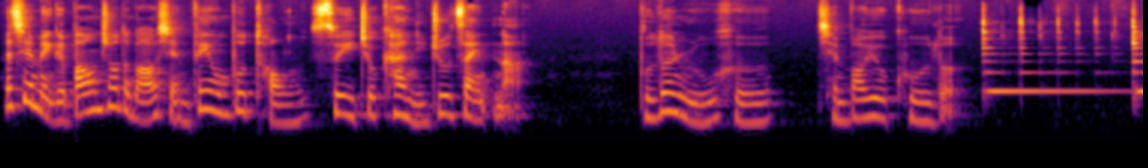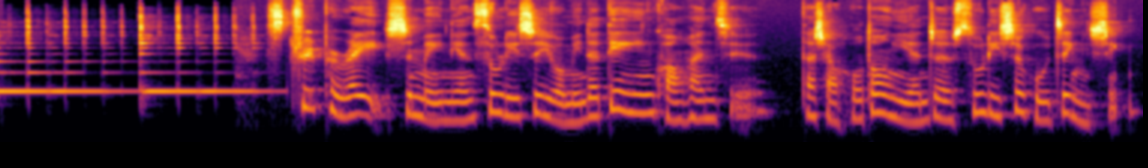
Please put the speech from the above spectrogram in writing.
而且每个邦州的保险费用不同，所以就看你住在哪。不论如何，钱包又哭了。Street Parade 是每年苏黎世有名的电音狂欢节，大小活动沿着苏黎世湖进行，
